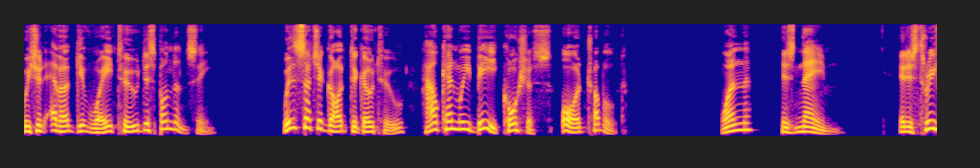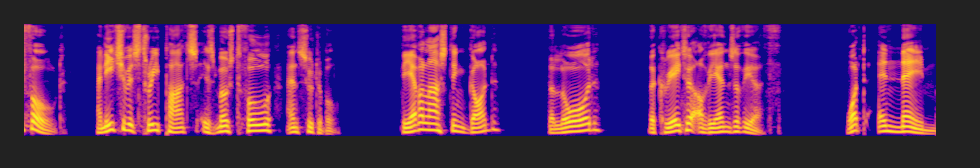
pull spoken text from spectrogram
we should ever give way to despondency. With such a God to go to, how can we be cautious or troubled? 1. His name. It is threefold, and each of its three parts is most full and suitable. The everlasting God, the Lord, the Creator of the ends of the earth. What a name,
